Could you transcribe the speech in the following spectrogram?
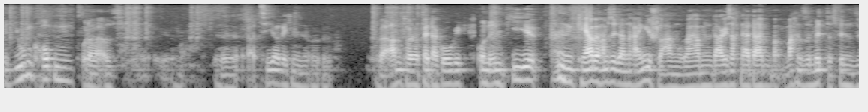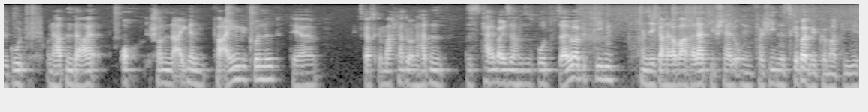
mit Jugendgruppen oder aus äh, erzieherischen oder Abenteuerpädagogik. Und in die Kerbe haben sie dann reingeschlagen oder haben da gesagt, na, da machen sie mit, das finden sie gut. Und hatten da auch schon einen eigenen Verein gegründet, der das gemacht hatte und hatten das teilweise haben sie das Boot selber betrieben und sich dann aber relativ schnell um verschiedene Skipper gekümmert, die,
